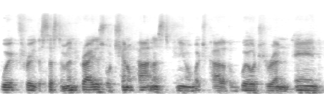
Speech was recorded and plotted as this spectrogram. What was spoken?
work through the system integrators or channel partners, depending on which part of the world you're in, and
